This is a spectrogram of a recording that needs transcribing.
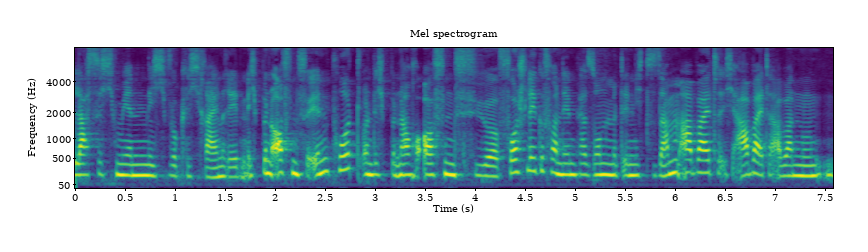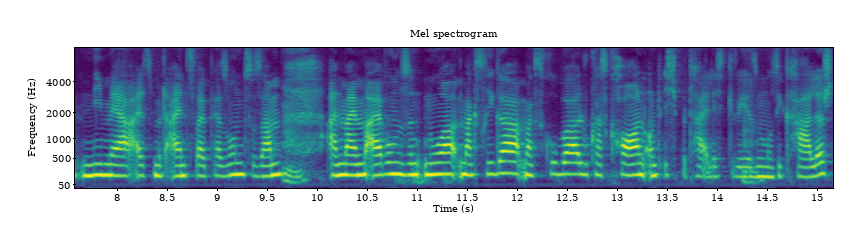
lasse ich mir nicht wirklich reinreden. Ich bin offen für Input und ich bin auch offen für Vorschläge von den Personen, mit denen ich zusammenarbeite. Ich arbeite aber nun nie mehr als mit ein, zwei Personen zusammen. Mhm. An meinem Album sind nur Max Rieger, Max Gruber, Lukas Korn und ich beteiligt gewesen, mhm. musikalisch.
